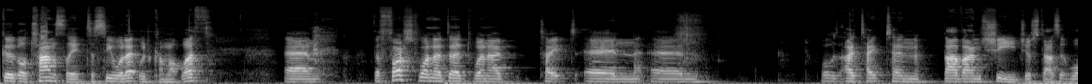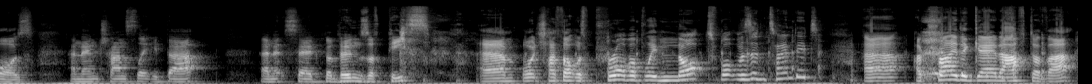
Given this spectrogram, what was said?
Google Translate to see what it would come up with. Um, the first one I did when I typed in um, what was I typed in Bavanshi just as it was, and then translated that, and it said baboons of peace, um, which I thought was probably not what was intended. Uh, I tried again after that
